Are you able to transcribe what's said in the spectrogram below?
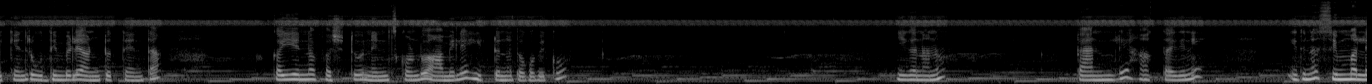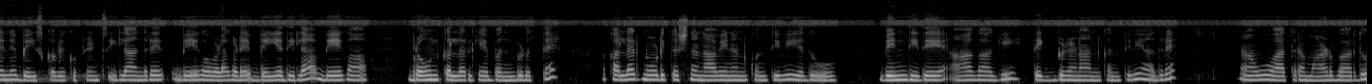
ಏಕೆಂದರೆ ಉದ್ದಿನಬೇಳೆ ಅಂಟುತ್ತೆ ಅಂತ. ಕೈಯನ್ನು ಫಸ್ಟು ನೆನೆಸ್ಕೊಂಡು ಆಮೇಲೆ ಹಿಟ್ಟನ್ನು ತಗೋಬೇಕು. ಈಗ ನಾನು ಪ್ಯಾನಲ್ಲಿ ಹಾಕ್ತಾಯಿದ್ದೀನಿ ಇದನ್ನು ಸಿಮ್ಮಲ್ಲೇ ಬೇಯಿಸ್ಕೋಬೇಕು ಫ್ರೆಂಡ್ಸ್ ಇಲ್ಲ ಅಂದರೆ ಬೇಗ ಒಳಗಡೆ ಬೇಯೋದಿಲ್ಲ. ಬೇಗ ಬ್ರೌನ್ ಕಲರ್ಗೆ ಬಂದುಬಿಡುತ್ತೆ. ಆ ಕಲರ್ ನೋಡಿದ ತಕ್ಷಣ ನಾವೇನು ಅಂದ್ಕೊತೀವಿ ಅದು ಬೆಂದಿದೆ, ಹಾಗಾಗಿ ತೆಗ್ದುಬಿಡೋಣ ಅನ್ಕೊತೀವಿ. ಆದರೆ ನಾವು ಆ ಥರ ಮಾಡಬಾರ್ದು.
